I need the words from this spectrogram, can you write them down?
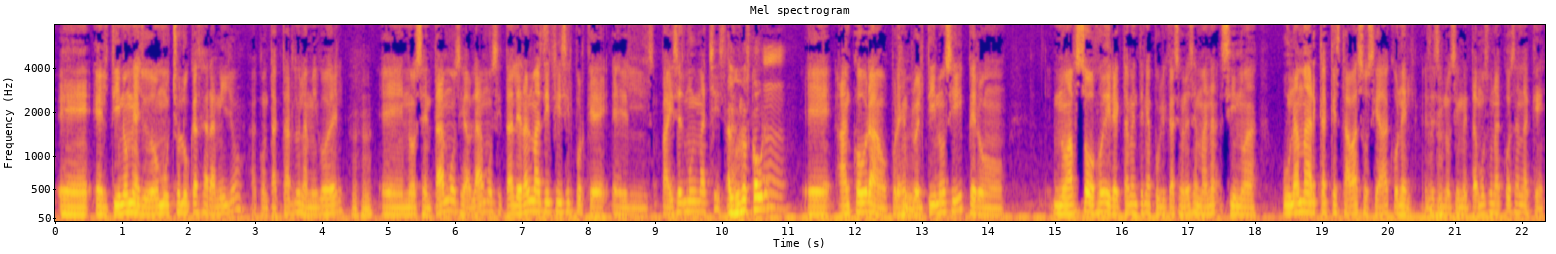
Eh, el Tino me ayudó mucho, Lucas Jaramillo, a contactarlo, el amigo de él. Eh, nos sentamos y hablamos y tal. Era el más difícil porque el país es muy machista. ¿Algunos cobran? Mm. Eh, han cobrado, por ejemplo, Sí. el Tino sí, pero no a Soho directamente ni a Publicaciones Semana, sino a una marca que estaba asociada con él. Es decir, nos inventamos una cosa en la que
